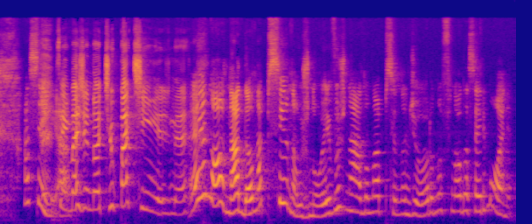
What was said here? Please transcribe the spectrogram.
assim, Você a- imaginou tio Patinhas, né? é, nó- nadando na piscina. Os noivos nadam na piscina de ouro no final da cerimônia.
